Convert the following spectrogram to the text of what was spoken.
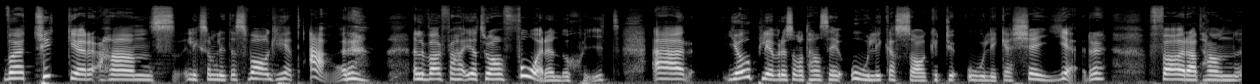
vad jag tycker hans liksom lite svaghet är, eller varför han, jag tror han får ändå skit, är jag upplever det som att han säger olika saker till olika tjejer. För att han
